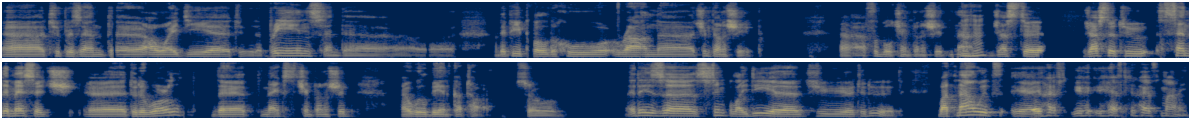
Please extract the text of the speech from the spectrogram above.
uh, to present uh, our idea to the prince and uh, the people who run championship, football championship now, mm-hmm. just to, just to send a message to the world that next championship will be in Qatar. So it is a simple idea to to do it but now it's uh, you have you, you have to have money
